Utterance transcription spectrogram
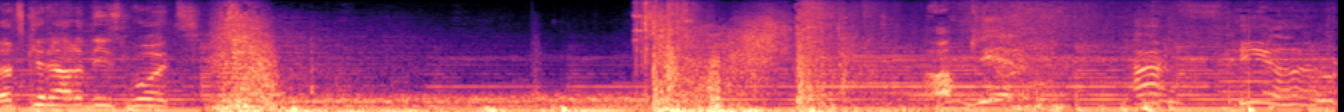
Let's get out of these woods. I'm getting... I'm feeling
